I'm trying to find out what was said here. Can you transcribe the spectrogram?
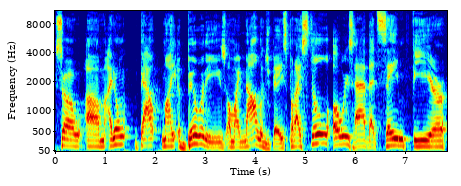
So um, I don't doubt my abilities or my knowledge base, but I still always have that same fear,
